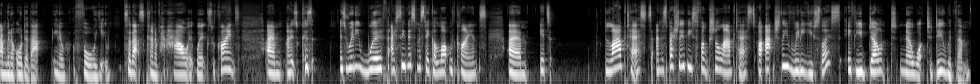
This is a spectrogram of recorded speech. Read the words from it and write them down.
I'm going to order that you know, for you. So that's kind of how it works with clients. Um, and it's because it's really worth, I see this mistake a lot with clients. Um, it's lab tests, and especially these functional lab tests, are actually really useless if you don't know what to do with them.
